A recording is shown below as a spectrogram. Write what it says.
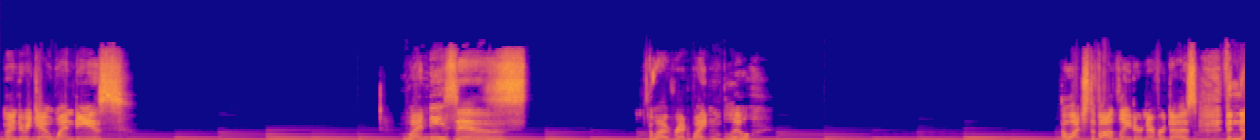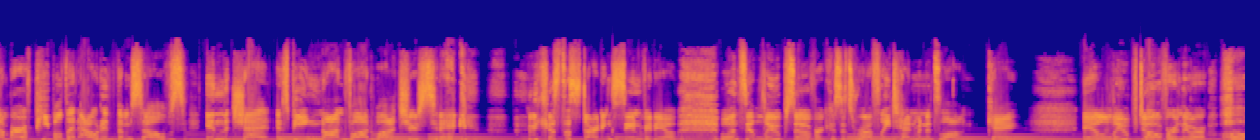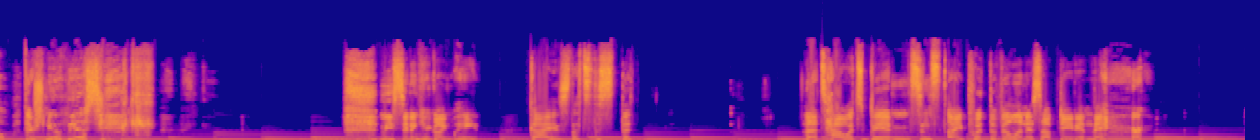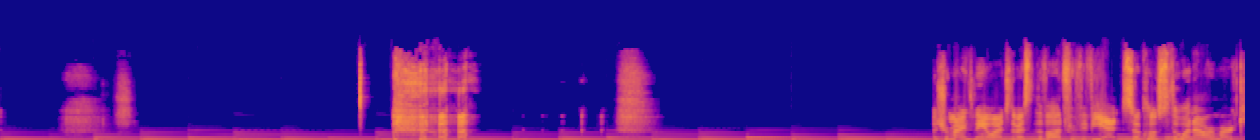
When do we get Wendy's? Wendy's is what? Red, white, and blue? I watch the VOD later, never does. The number of people that outed themselves in the chat as being not VOD watchers today. because the starting soon video, once it loops over, because it's roughly 10 minutes long, okay? It looped over and they were, oh, there's new music. Me sitting here going, wait, guys, that's this that that's how it's been since I put the villainous update in there. Which reminds me, I watched the rest of the VOD for Viviette, so close to the one hour mark.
